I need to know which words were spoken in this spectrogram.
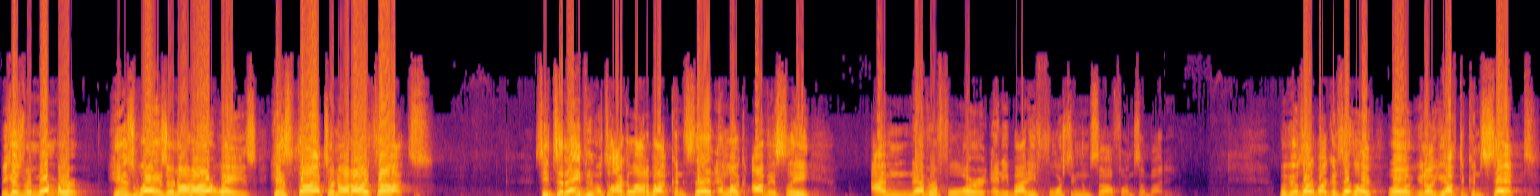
Because remember, his ways are not our ways, his thoughts are not our thoughts. See, today people talk a lot about consent, and look, obviously, I'm never for anybody forcing themselves on somebody. But people talk about consent, they're like, well, you know, you have to consent.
